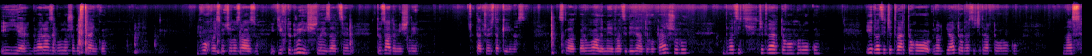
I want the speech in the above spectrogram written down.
і є. Два рази було, що бистренько. Двох вискочило зразу. І ті, хто другі йшли за цим, то задом йшли. Так що ось такий у нас склад. Парували ми 29.01. 24 року. І 24.05.24 року у нас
